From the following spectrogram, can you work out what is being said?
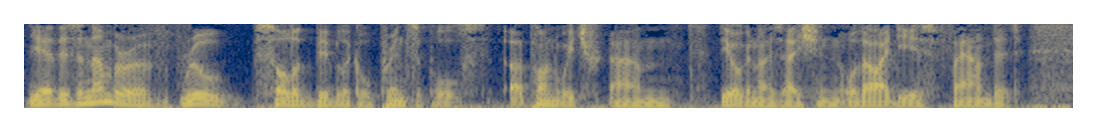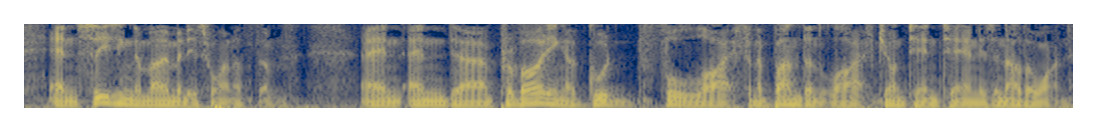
Yeah, there's a number of real solid biblical principles upon which um, the organisation or the idea is founded. And seizing the moment is one of them and and uh, providing a good full life, an abundant life. John ten ten is another one.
